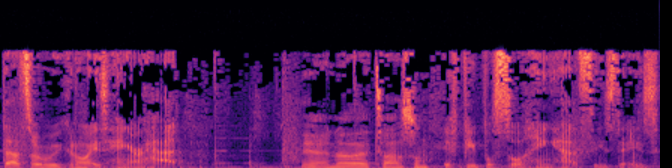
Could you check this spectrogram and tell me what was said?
that's where we can always hang our hat. Yeah, no, that's awesome. If people still hang hats these days.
